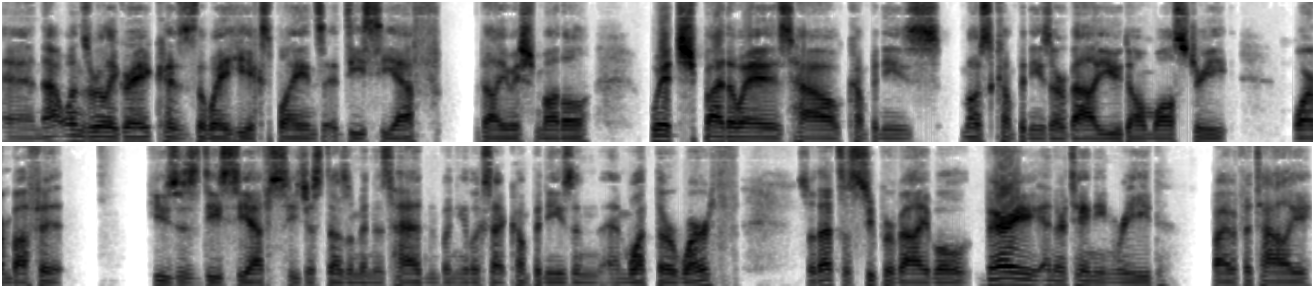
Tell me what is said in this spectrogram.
And that one's really great because the way he explains a DCF valuation model, which, by the way, is how companies, most companies are valued on Wall Street. Warren Buffett uses DCFs. He just does them in his head when he looks at companies and, and what they're worth. So that's a super valuable, very entertaining read by Vitaliy.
